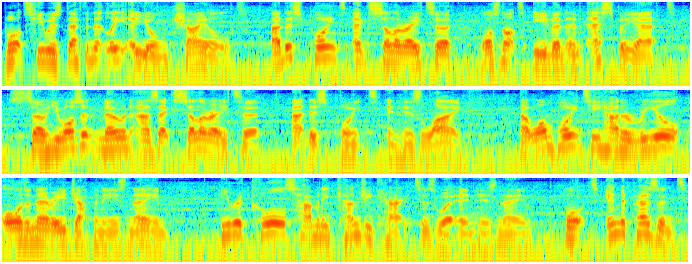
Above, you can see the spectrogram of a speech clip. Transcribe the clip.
but he was definitely a young child. At this point, Accelerator was not even an Esper yet, so he wasn't known as Accelerator at this point in his life. At one point he had a real ordinary Japanese name. He recalls how many kanji characters were in his name, but in the present,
